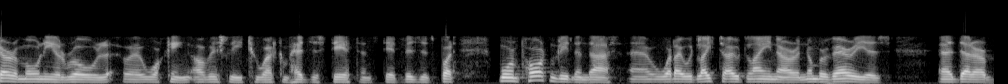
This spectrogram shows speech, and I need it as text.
ceremonial role uh, working obviously to welcome heads of state and state visits, but more importantly than that, uh, what I would like to outline are a number of areas uh, that are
